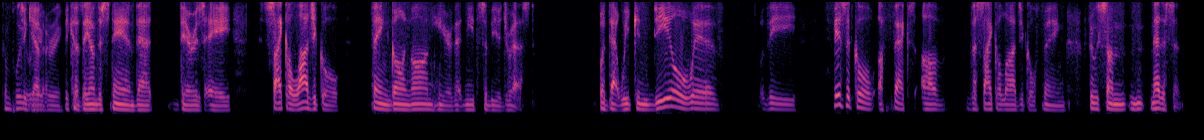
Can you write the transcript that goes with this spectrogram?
Completely together agree. because they understand that there is a psychological thing going on here that needs to be addressed. But that we can deal with the physical effects of the psychological thing through some m- medicine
